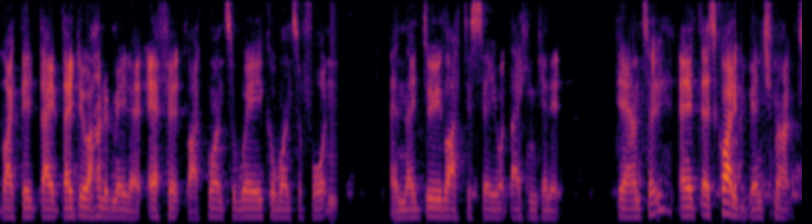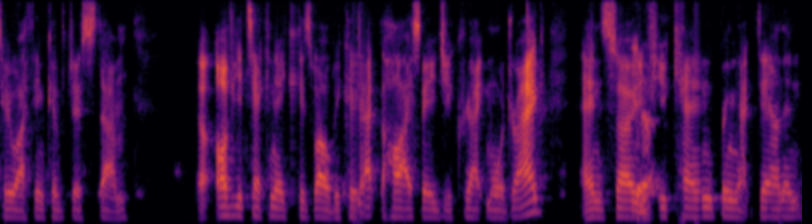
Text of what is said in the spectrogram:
like they, they they do a hundred meter effort like once a week or once a fortnight, and they do like to see what they can get it down to, and it, it's quite a good benchmark too. I think of just um of your technique as well, because at the high speed you create more drag, and so yeah. if you can bring that down, then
